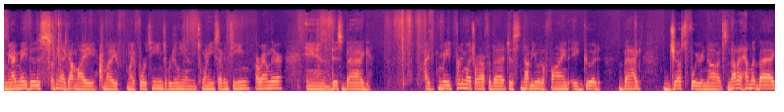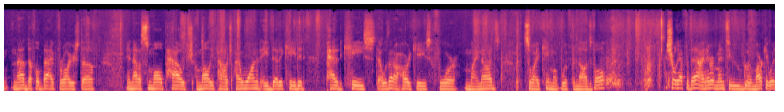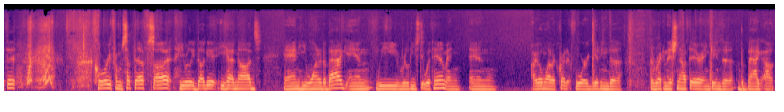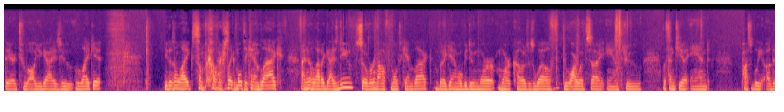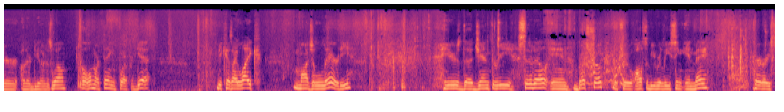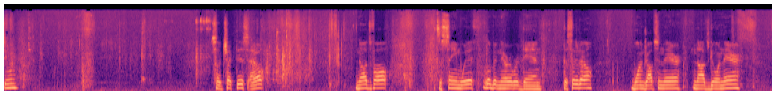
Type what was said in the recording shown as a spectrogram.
I mean, I made this. I think I got my my my 14s originally in 2017 around there, and this bag I made pretty much right after that. Just not being able to find a good bag just for your nods. Not a helmet bag, not a duffel bag for all your stuff, and not a small pouch, a MOLLE pouch. I wanted a dedicated padded case that was not a hard case for my nods. So I came up with the Nods Vault shortly after that, I never meant to go to market with it. Corey from SupDef saw it. He really dug it. He had nods, and he wanted a bag, and we released it with him. And and I owe him a lot of credit for getting the the recognition out there and getting the the bag out there to all you guys who, who like it. He doesn't like some colors like multicam black. I know a lot of guys do, so we're gonna offer multicam black. But again, we'll be doing more more colors as well through our website and through Licentia and possibly other other dealers as well. Oh, one more thing before I forget, because I like modularity. Here's the Gen 3 Citadel in brushstroke, which will also be releasing in May, very very soon. So check this out. Nods Vault. It's the same width, a little bit narrower than the Citadel. One drops in there, nods go in there,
